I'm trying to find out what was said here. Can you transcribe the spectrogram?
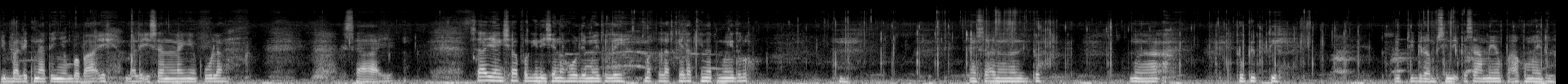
ibalik natin yung babae. Bali isa na lang yung kulang. Sayang. Sayang siya pag hindi siya nahuli mga idol eh. Makalaki-laki na ito mga idol hmm. nasa ano na dito? Mga 250 250 grams. Hindi kasama yung pa ako mga idol.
